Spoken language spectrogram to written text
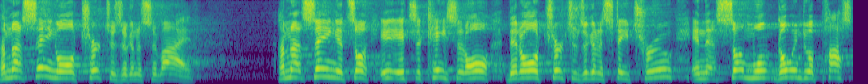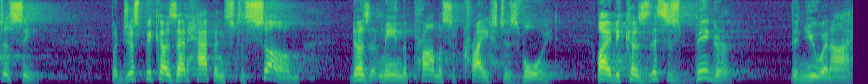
I'm not saying all churches are going to survive. I'm not saying it's, it's a case at all that all churches are going to stay true and that some won't go into apostasy. But just because that happens to some doesn't mean the promise of Christ is void. Why? Because this is bigger than you and I.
